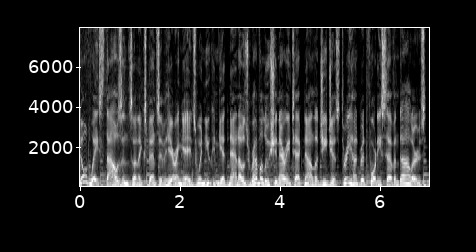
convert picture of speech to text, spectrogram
Don't waste thousands on expensive hearing aids when you can get Nano's revolutionary technology just $347.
